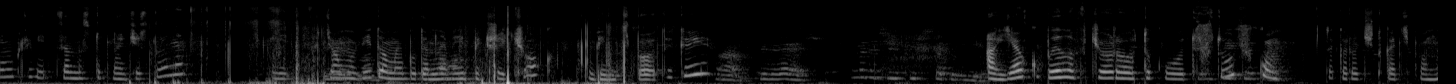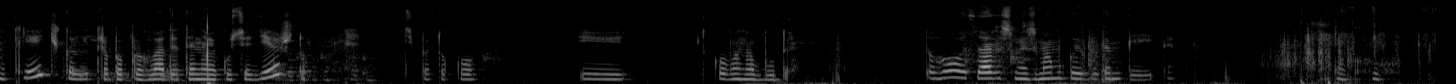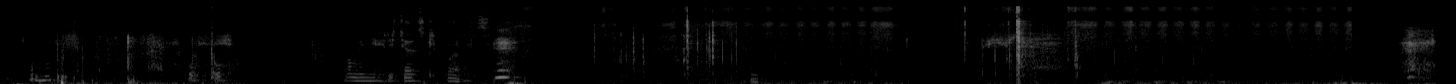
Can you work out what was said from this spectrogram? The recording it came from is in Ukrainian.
Всім привіт! Це наступна частина. І в цьому відео ми будемо на мій підшачок. Він типу такий. А, я купила вчора таку от штучку. Це, коротше, така типу наклеєчка, її треба прогладити на якусь одежду. Типа тако. І тако вона буде. Того зараз ми з мамкою будемо клеїти. Так, хух. мені гречанський палець.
